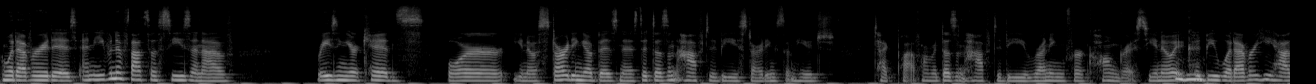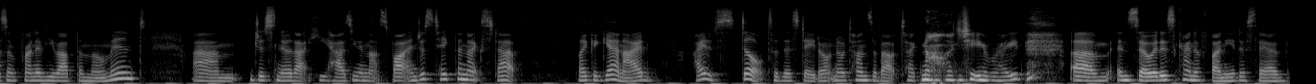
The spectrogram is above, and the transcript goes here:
whatever it is. And even if that's a season of raising your kids or, you know, starting a business, it doesn't have to be starting some huge tech platform. It doesn't have to be running for Congress. You know, it mm-hmm. could be whatever he has in front of you at the moment. Um, just know that he has you in that spot and just take the next step. Like again, I I still to this day don't know tons about technology, right? Um, and so it is kind of funny to say I've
